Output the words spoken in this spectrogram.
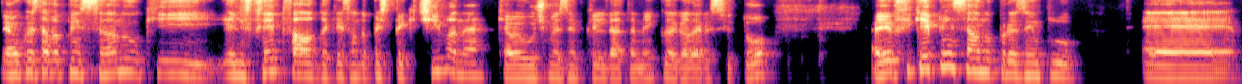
é o que eu estava pensando que ele sempre fala da questão da perspectiva, né, que é o último exemplo que ele dá também, que a galera citou. Aí eu fiquei pensando, por exemplo, é,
